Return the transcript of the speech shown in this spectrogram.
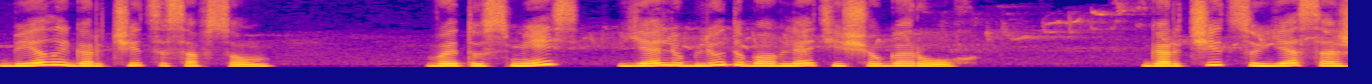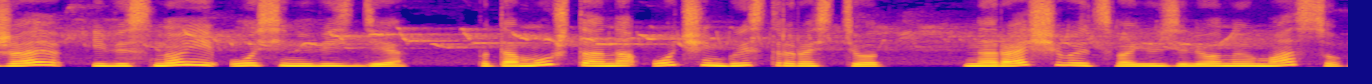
белой горчицы с овсом. В эту смесь я люблю добавлять еще горох. Горчицу я сажаю и весной, и осенью везде, потому что она очень быстро растет наращивает свою зеленую массу,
